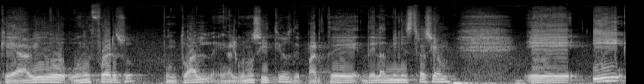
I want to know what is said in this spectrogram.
que ha habido un esfuerzo puntual en algunos sitios de parte de, la administración eh, y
